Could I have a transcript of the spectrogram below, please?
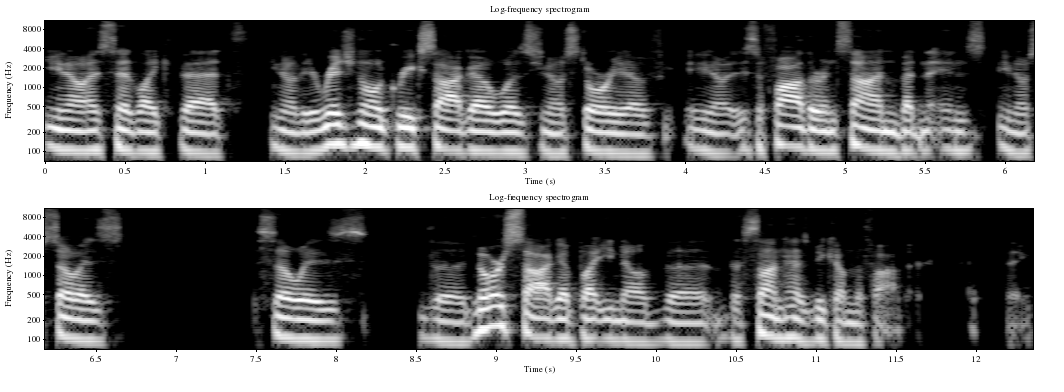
you know, has said like that. You know, the original Greek saga was, you know, a story of, you know, is a father and son, but and you know, so is, so is the Norse saga, but you know, the the son has become the father type of thing.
